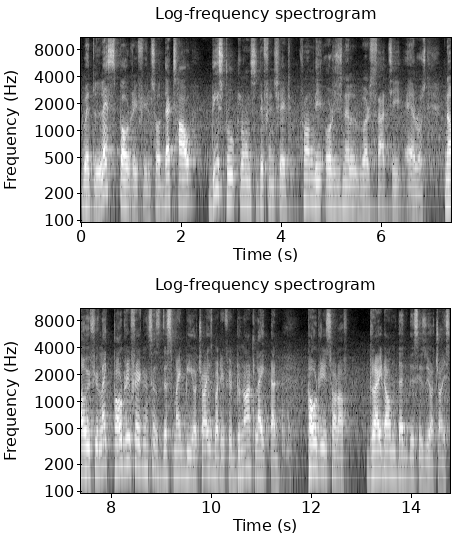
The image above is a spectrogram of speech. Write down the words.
with less powdery feel so that's how these two clones differentiate from the original Versace Eros. Now if you like powdery fragrances this might be your choice but if you do not like that powdery sort of dry down then this is your choice.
